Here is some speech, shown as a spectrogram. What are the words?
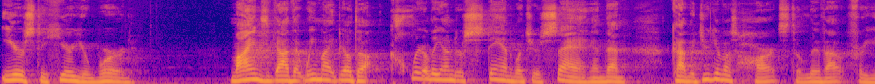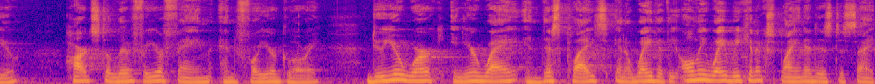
ears to hear your word. Minds, God, that we might be able to clearly understand what you're saying. And then, God, would you give us hearts to live out for you, hearts to live for your fame and for your glory. Do your work in your way, in this place, in a way that the only way we can explain it is to say,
